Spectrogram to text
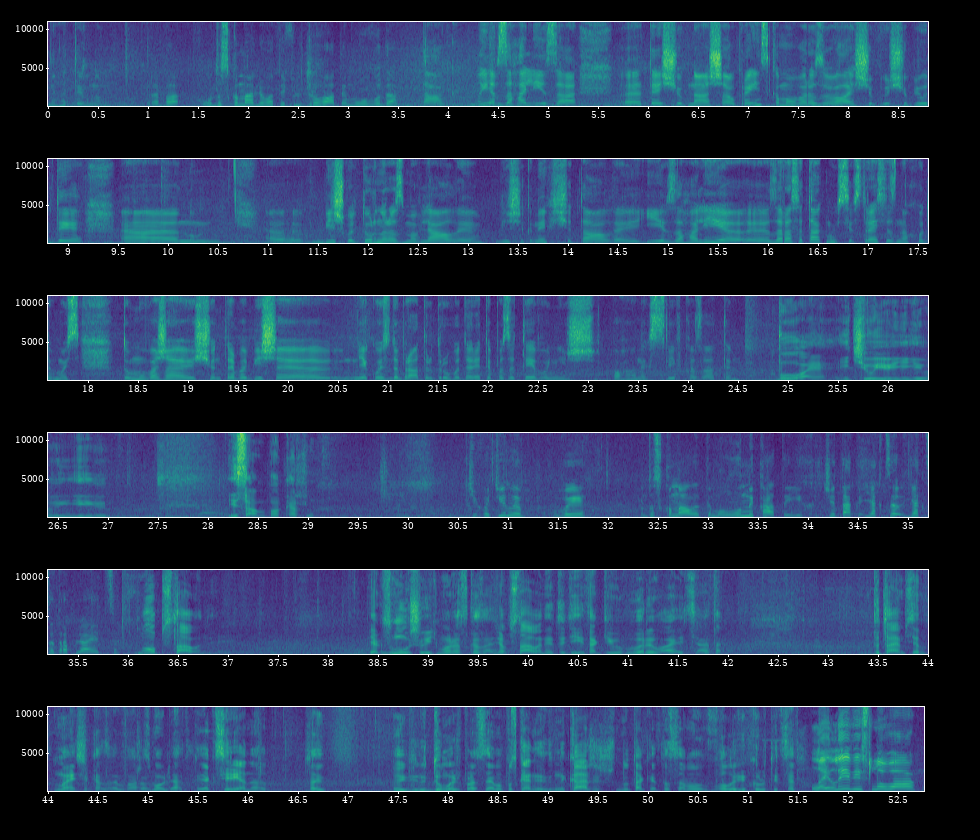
Негативно. Треба удосконалювати, фільтрувати мову, да? Так. Ну, я взагалі за е, те, щоб наша українська мова розвивалася, щоб, щоб люди е, ну, е, більш культурно розмовляли, більше книг читали. І взагалі е, зараз і так ми всі в стресі знаходимося, тому вважаю, що треба більше якогось добра друг другу дарити, позитиву, ніж поганих слів казати. Буває. І чую, і, і, і сам покажу. Чи хотіли б ви вдосконалити мову, уникати їх? Чи так як це як це трапляється? Ну, обставини. Як змушують, можна сказати. Обставини тоді так і вириваються. А так питаємося менше казати, розмовляти. Як сирена, то думаєш про себе. Пускай не, не кажеш, ну так це саме в голові крутиться. Лайливі слова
